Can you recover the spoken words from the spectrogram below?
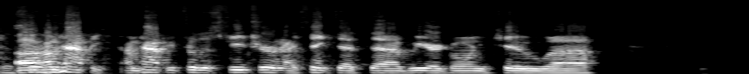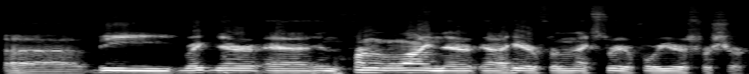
Yes, uh. I'm happy. I'm happy for this future, and I think that uh, we are going to uh, uh, be right there uh, in front of the line there uh, here for the next three or four years for sure.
